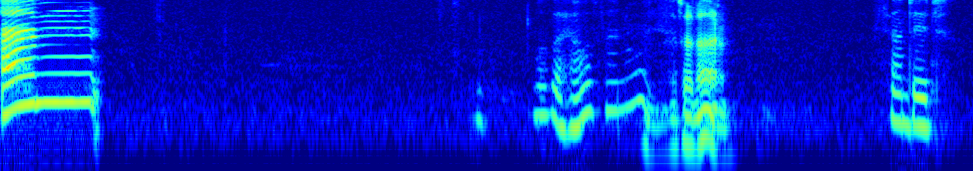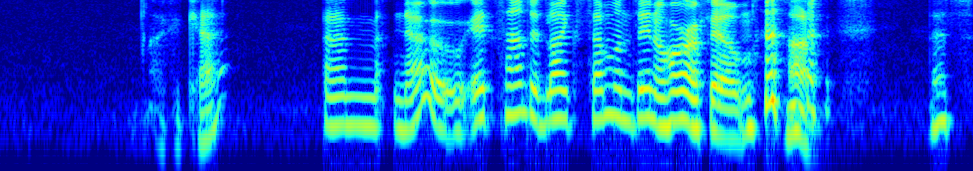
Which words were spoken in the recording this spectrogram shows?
um. What the hell was that noise? I don't know. Sounded. Like a cat? Um, no, it sounded like someone's in a horror film. Oh. Let's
